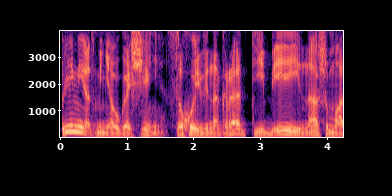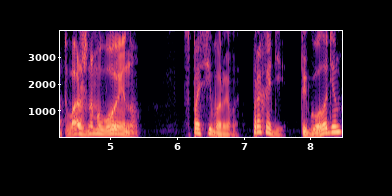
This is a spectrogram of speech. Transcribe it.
Прими от меня угощение. Сухой виноград тебе и нашему отважному воину». «Спасибо, Рыва. Проходи. Ты голоден?»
